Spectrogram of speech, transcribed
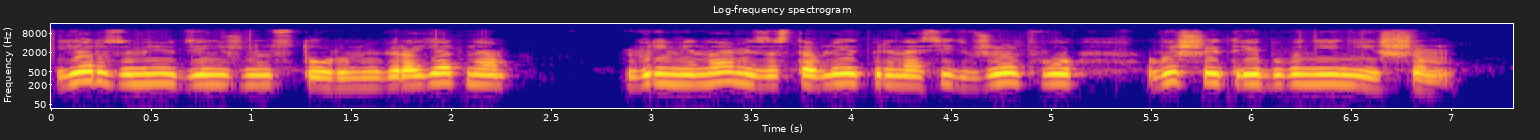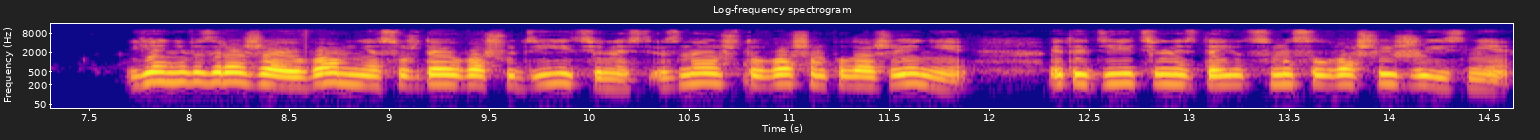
я разумею денежную сторону, вероятно, временами заставляет приносить в жертву высшие требования низшим. Я не возражаю вам, не осуждаю вашу деятельность, знаю, что в вашем положении эта деятельность дает смысл вашей жизни.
